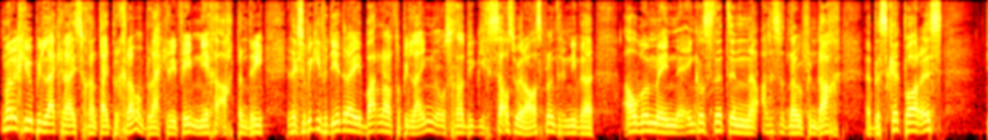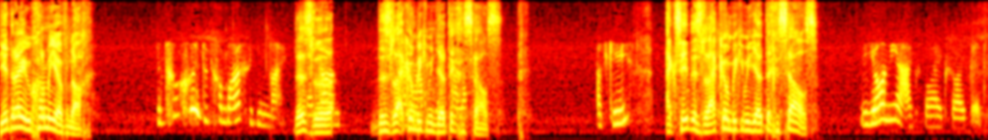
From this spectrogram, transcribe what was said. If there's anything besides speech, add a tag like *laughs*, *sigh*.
Môre hier op die Lekker Huis gaan tydprogram op Lekker FM 98.3. Het ek so 'n bietjie verdeder hy Barnard op die lyn. Ons gaan 'n bietjie gesels oor haar splinter nuwe album en enkelsnit en alles wat nou vandag uh, beskikbaar is. Deedrey, hoe gaan dit met jou vandag? Dit gaan goed, dit gaan baie goed met my. Dis le- dis lekker om 'n bietjie met jou te gesels. Askies? Ek sê dis lekker om 'n bietjie met jou te gesels. Ja nee, ek's baie excited.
